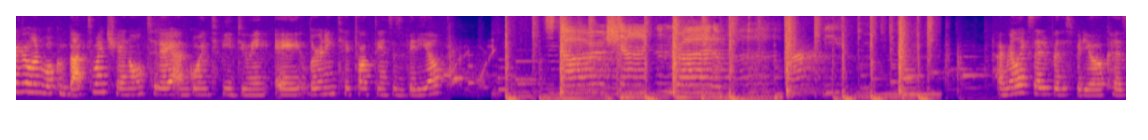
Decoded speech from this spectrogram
everyone, welcome back to my channel. Today I'm going to be doing a learning TikTok dances video. I'm really excited for this video because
